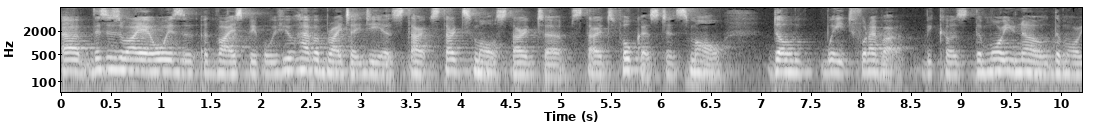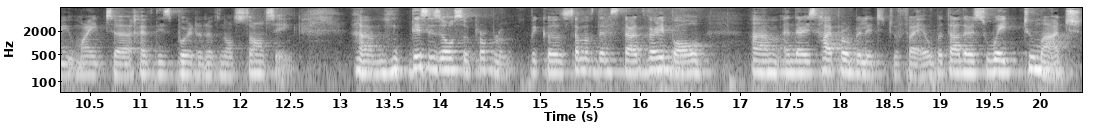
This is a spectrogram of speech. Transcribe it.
Uh, this is why I always advise people: if you have a bright idea, start start small, start uh, start focused and small. Don't wait forever because the more you know, the more you might uh, have this burden of not starting. Um, this is also a problem because some of them start very bold um, and there is high probability to fail, but others wait too much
